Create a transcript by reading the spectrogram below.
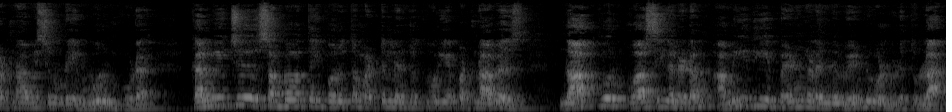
பட்னாவிஸினுடைய ஊரும் கூட. கல்வீச்சு சம்பவத்தை பொறுத்த மட்டில் என்று கூறிய பட்னாவிஸ் நாக்பூர் வாசிகளிடம் அமைதியை பேணுங்கள் என்று வேண்டுகோள் விடுத்துள்ளார்.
